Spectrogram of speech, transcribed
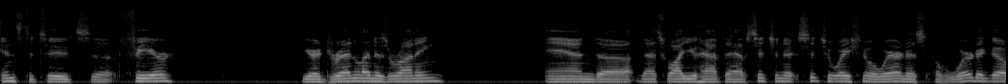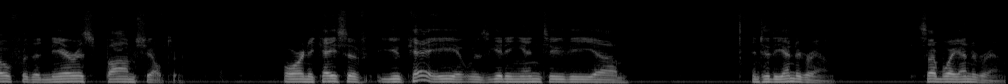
institutes uh, fear. Your adrenaline is running, and uh, that's why you have to have situ- situational awareness of where to go for the nearest bomb shelter. Or in the case of UK, it was getting into the um, into the underground, subway underground.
